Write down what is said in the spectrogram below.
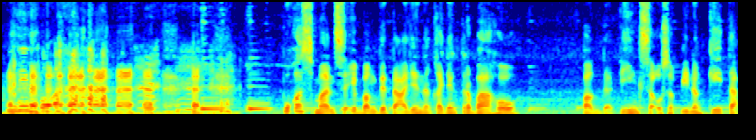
Hindi po. Bukas man sa ibang detalye ng kanyang trabaho, pagdating sa usapin ng kita,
